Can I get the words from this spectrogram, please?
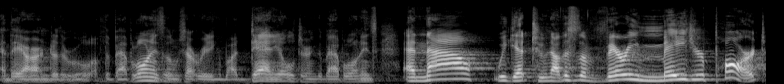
And they are under the rule of the Babylonians. And we start reading about Daniel during the Babylonians. And now we get to, now this is a very major part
